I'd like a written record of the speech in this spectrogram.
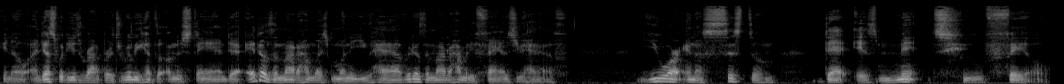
You know, and that's what these rappers really have to understand that it doesn't matter how much money you have, it doesn't matter how many fans you have. You are in a system that is meant to fail.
